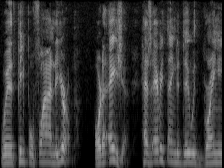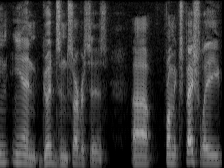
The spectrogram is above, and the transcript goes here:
with people flying to Europe or to Asia. Has everything to do with bringing in goods and services uh, from especially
